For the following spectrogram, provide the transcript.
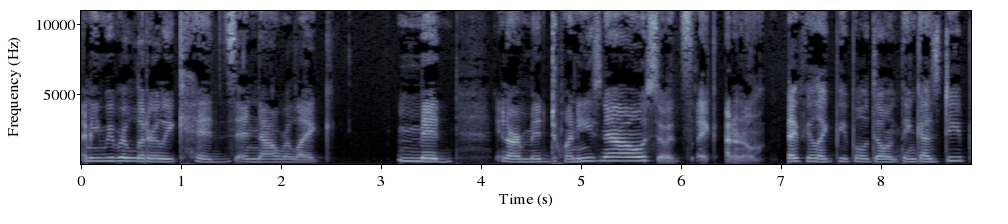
I mean, we were literally kids and now we're like mid in our mid 20s now, so it's like, I don't know. I feel like people don't think as deep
